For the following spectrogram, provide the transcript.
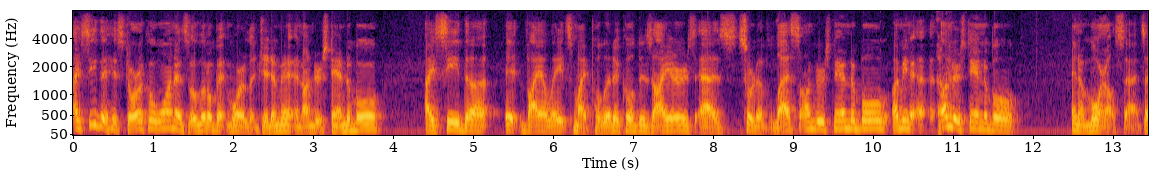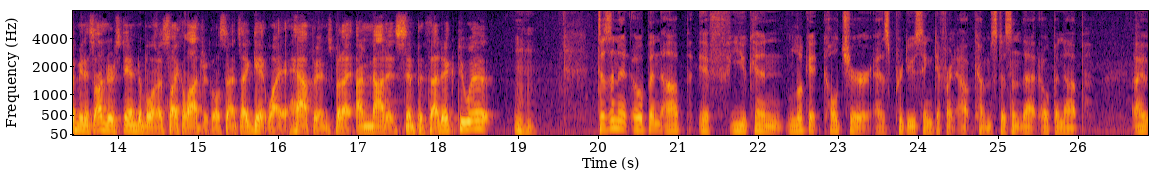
I see the historical one as a little bit more legitimate and understandable I see the it violates my political desires as sort of less understandable. I mean, uh, okay. understandable in a moral sense. I mean, it's understandable in a psychological sense. I get why it happens, but I, am not as sympathetic to it. Mm-hmm. Doesn't it open up if you can look at culture as producing different outcomes? Doesn't that open up? Uh,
